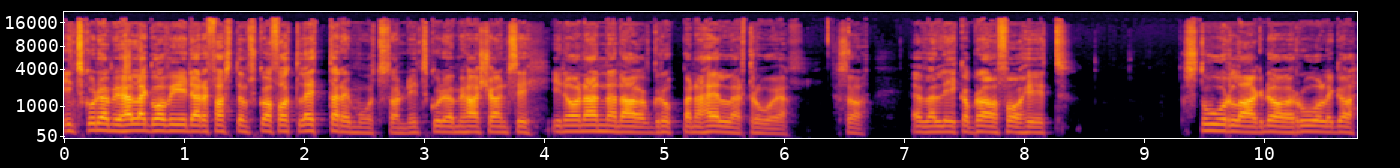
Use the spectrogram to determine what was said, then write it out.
inte skulle de ju heller gå vidare fast de skulle ha fått lättare motstånd. Inte skulle de ju ha chans i, i någon annan av grupperna heller tror jag. Så det är väl lika bra att få hit storlag då, roliga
